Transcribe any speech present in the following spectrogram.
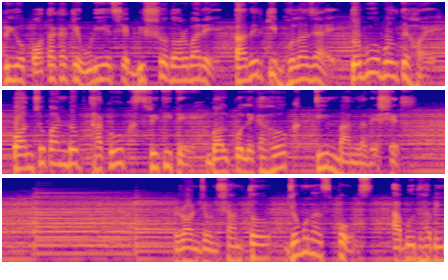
প্রিয় পতাকাকে উড়িয়েছে বিশ্ব দরবারে, তাদের কি ভোলা যায়? তবুও বলতে হয়, পঞ্চপাণ্ডব থাকুক স্মৃতিতে, গল্প লেখা হোক, টিম বাংলাদেশের। Ranjan Shanta Jamuna sports Abu Dhabi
